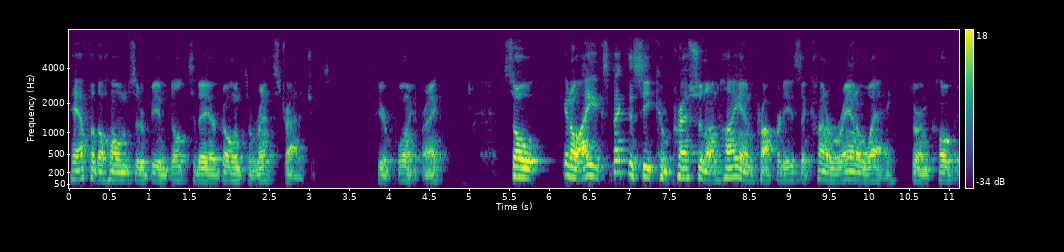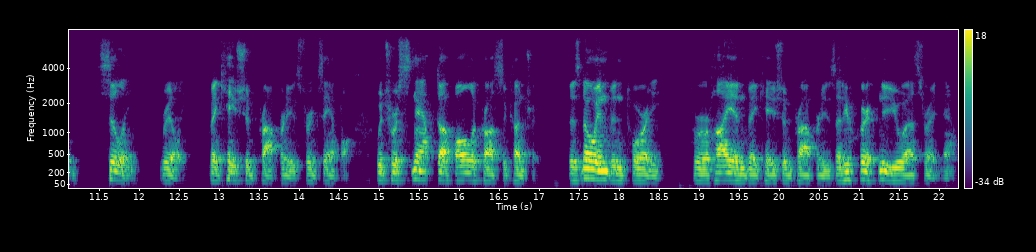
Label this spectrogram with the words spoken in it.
Half of the homes that are being built today are going to rent strategies, to your point, right? So you know, I expect to see compression on high-end properties that kind of ran away during COVID. Silly, really. Vacation properties, for example, which were snapped up all across the country. There's no inventory for high-end vacation properties anywhere in the US right now.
